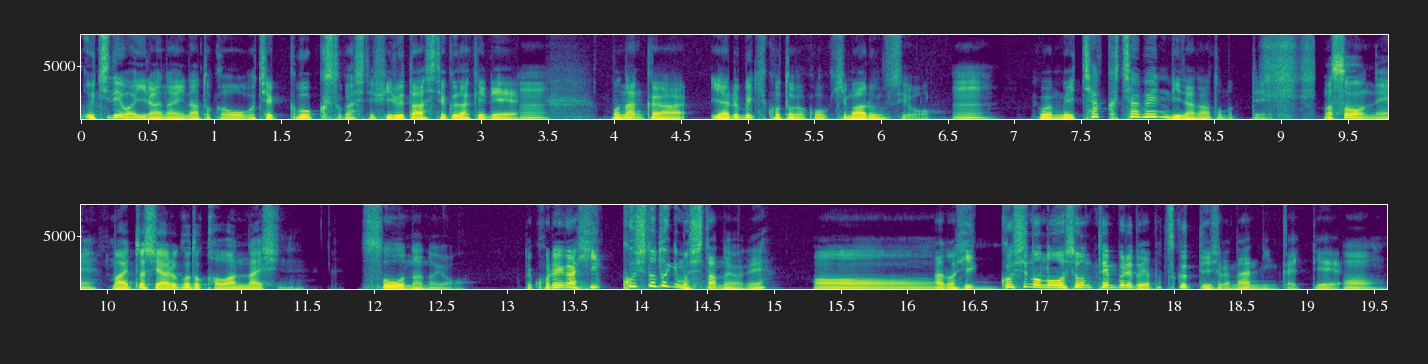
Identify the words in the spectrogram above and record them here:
うちではいらないなとかをチェックボックスとかしてフィルターしていくだけで、うん。もうなんかやるべきことがこう決まるんですよ。うん。これめちゃくちゃ便利だなと思って。まあそうね。毎年やること変わんないしね。そうなのよ。でこれが引っ越しの時もしたのよね。あの、引っ越しの Notion テンプレートやっぱ作ってる人が何人かいて、うん。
